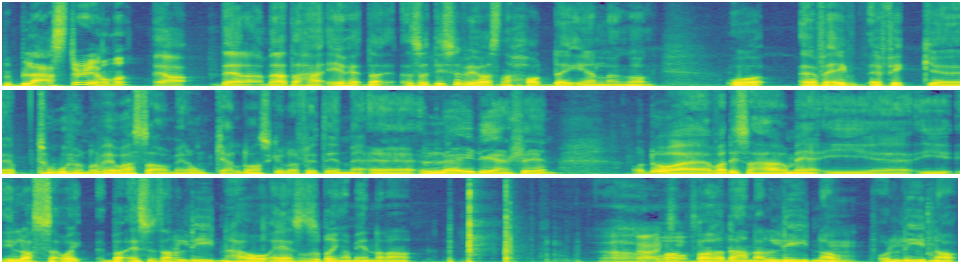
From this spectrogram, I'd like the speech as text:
blaster i hånda. Ja, det er, det. men dette her er jo helt det, altså Disse VHS-ene hadde jeg en eller annen gang. Og eh, for jeg, jeg fikk eh, 200 VHS-er av min onkel da han skulle flytte inn med eh, ladyen sin. Og da eh, var disse her med i, i, i lasset. Og jeg, jeg syns denne lyden her også er sånn som bringer minner. Den, Ja, bare den der lyden av Mm. Og lyden av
